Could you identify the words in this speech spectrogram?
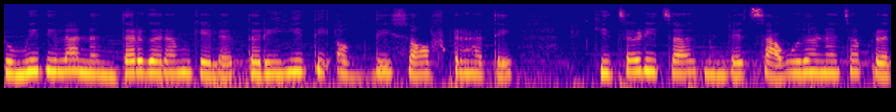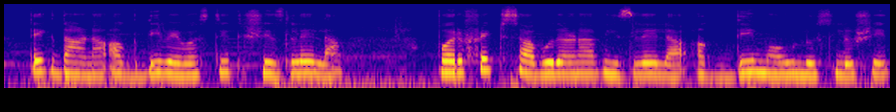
तुम्ही तिला नंतर गरम केलं तरीही ती अगदी सॉफ्ट राहते. खिचडीचा म्हणजे साबुदाण्याचा प्रत्येक दाणा अगदी व्यवस्थित शिजलेला परफेक्ट साबुदाणा भिजलेला अगदी मऊ लुसलुशीत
